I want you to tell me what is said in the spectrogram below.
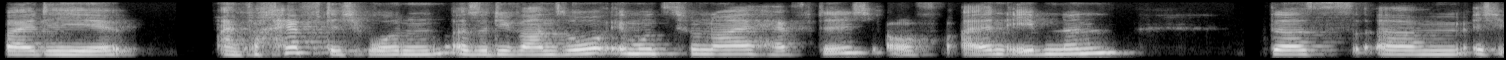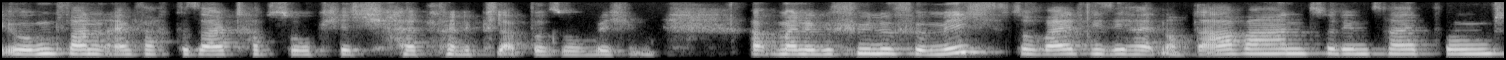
weil die einfach heftig wurden. Also die waren so emotional heftig auf allen Ebenen, dass ähm, ich irgendwann einfach gesagt habe, so, okay, ich halte meine Klappe so. Ich habe meine Gefühle für mich, soweit wie sie halt noch da waren zu dem Zeitpunkt.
